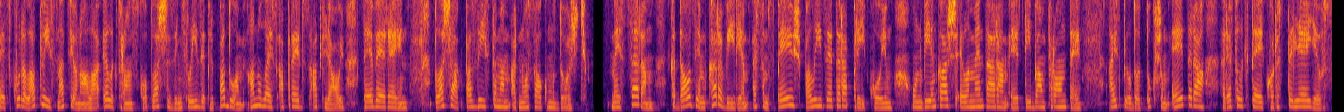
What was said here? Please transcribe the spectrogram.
pēc kura Latvijas Nacionālā elektronisko plašsaziņas līdzekļu padome anulēs apreides atļauju TV Rein, plašāk pazīstamam ar nosaukumu Dožģi. Mēs ceram, ka daudziem karavīriem esam spējuši palīdzēt ar aprīkojumu un vienkārši elementārām ērtībām frontē, aizpildot tukšumu ēterā, reflektēja Korasteļējevs.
